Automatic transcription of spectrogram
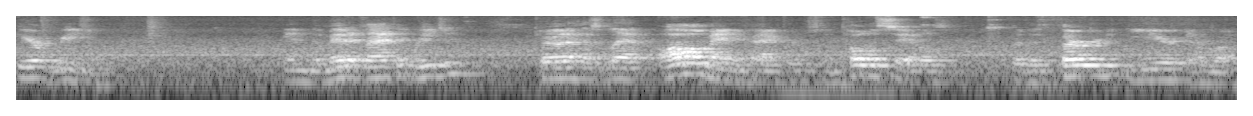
here regionally. In the Mid-Atlantic region, Toyota has led all manufacturers in total sales for the third year in a row.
